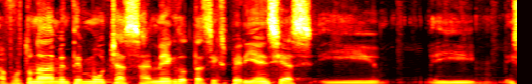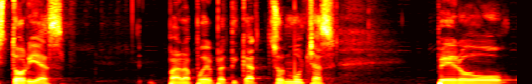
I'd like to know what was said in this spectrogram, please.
afortunadamente muchas anécdotas y experiencias y, historias para poder platicar. Son muchas, pero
